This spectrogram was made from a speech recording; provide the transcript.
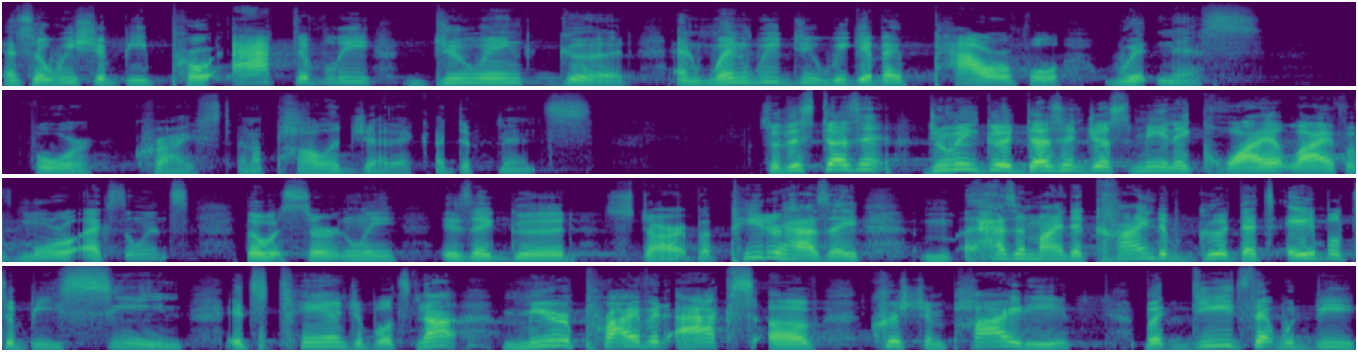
And so we should be proactively doing good. And when we do, we give a powerful witness for Christ, an apologetic, a defense. So this doesn't doing good doesn't just mean a quiet life of moral excellence, though it certainly is a good start. But Peter has a has in mind a kind of good that's able to be seen. It's tangible. It's not mere private acts of Christian piety, but deeds that would be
